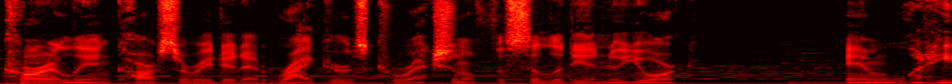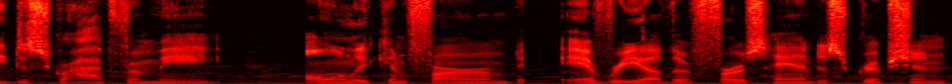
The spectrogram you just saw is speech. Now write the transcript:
currently incarcerated at Rikers Correctional Facility in New York. And what he described for me only confirmed every other firsthand description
